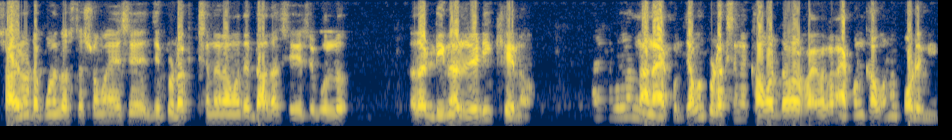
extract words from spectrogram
সাড়ে নটা পনেরো দশটার সময় এসে যে প্রোডাকশনের আমাদের দাদা, সে এসে বলল, দাদা ডিনার রেডি খেয়ে নাও। আমি বললাম, না না, এখন যেমন প্রোডাকশনের খাবার দাবার হয়, বললাম, এখন খাব না, পরে নিই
